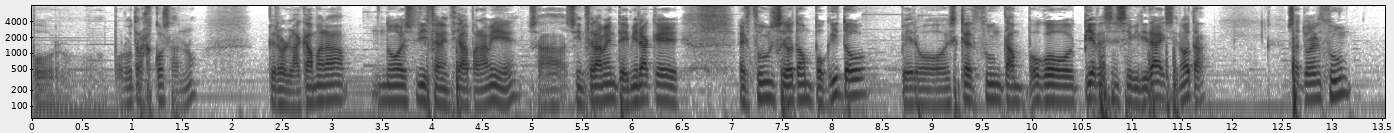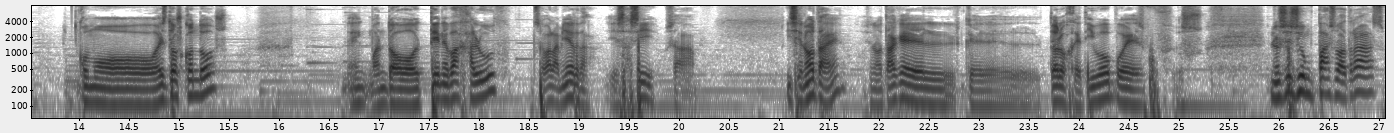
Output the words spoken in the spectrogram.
por, por otras cosas, ¿no? Pero la cámara no es diferencial para mí, ¿eh? O sea, sinceramente, mira que el zoom se nota un poquito, pero es que el zoom tampoco pierde sensibilidad y se nota. El zoom, como es 2,2, en cuanto tiene baja luz, se va a la mierda. Y es así, o sea, y se nota, ¿eh? Se nota que el, que todo el objetivo, pues, no sé si un paso atrás,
